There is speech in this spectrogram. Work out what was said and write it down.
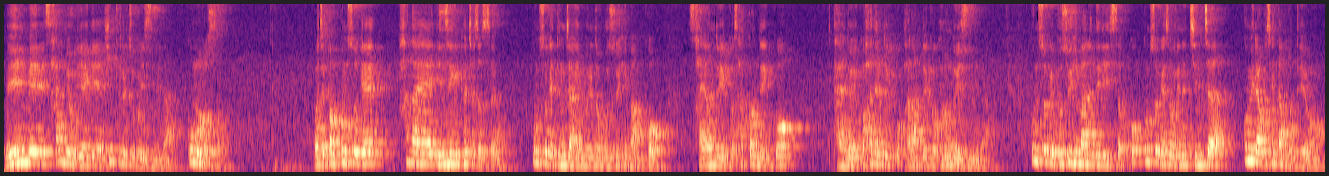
매일매일 삶이 우리에게 힌트를 주고 있습니다. 꿈으로써. 어젯밤 꿈속에 하나의 인생이 펼쳐졌어요. 꿈속에 등장인물도 무수히 많고 사연도 있고 사건도 있고 달도 있고 하늘도 있고 바람도 있고 구름도 있습니다. 꿈속에 무수히 많은 일이 있었고 꿈속에서 우리는 진짜 꿈이라고 생각 못해요.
